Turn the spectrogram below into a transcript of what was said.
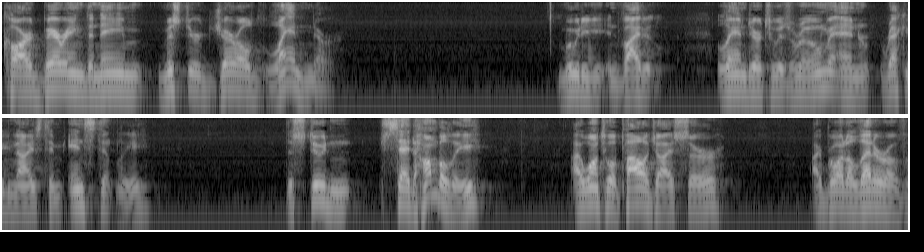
card bearing the name Mr. Gerald Landner. Moody invited Landner to his room and recognized him instantly. The student said humbly, I want to apologize, sir. I brought a letter of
